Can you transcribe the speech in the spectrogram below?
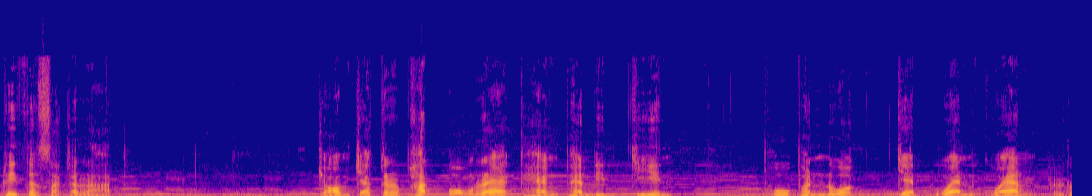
คริสตศักราช จอมจักรพรรดิองค์แรกแห่งแผ่นดินจีน ผู้ผนวกเจ็ดแว่นแคว้นร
